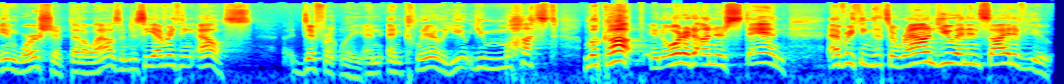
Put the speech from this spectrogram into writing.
in worship that allows him to see everything else differently and, and clearly. You, you must look up in order to understand everything that's around you and inside of you.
